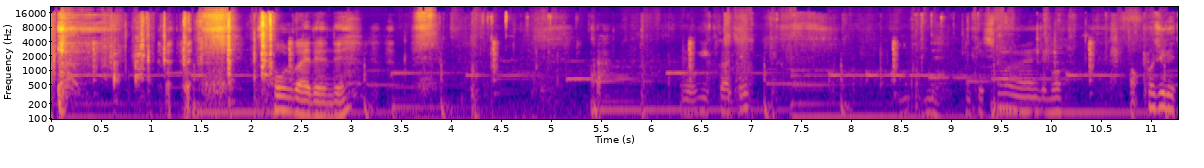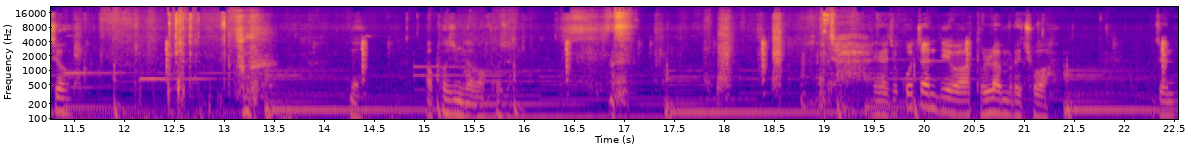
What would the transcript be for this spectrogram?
서울 가야 되는데. 여기까지. 네, 이렇게 심으면 이제 뭐, 막 퍼지겠죠. 네, 막 퍼져. 자, 그래가지고 꽃잔디와 돌나물의 조화. 전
